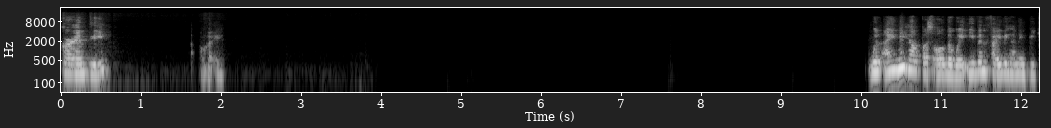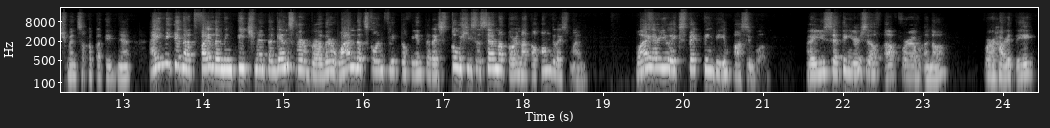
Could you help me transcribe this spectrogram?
Currently? Okay. Will Aimee help us all the way, even filing an impeachment sa kapatid niya? Aimee cannot file an impeachment against her brother. One, that's conflict of interest. Two, she's a senator, not a congressman. Why are you expecting the impossible? Are you setting yourself up for a, ano, for heartache?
